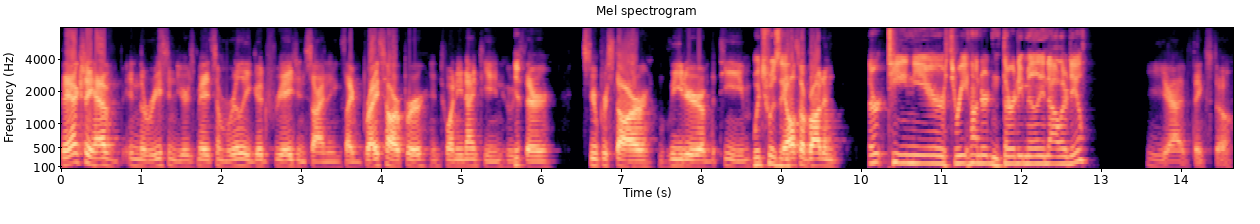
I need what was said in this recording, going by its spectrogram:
they actually have in the recent years made some really good free agent signings, like Bryce Harper in 2019, who's yep. their superstar leader of the team. Which was they also brought in 13 year, 330 million dollar deal. Yeah, I think so.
